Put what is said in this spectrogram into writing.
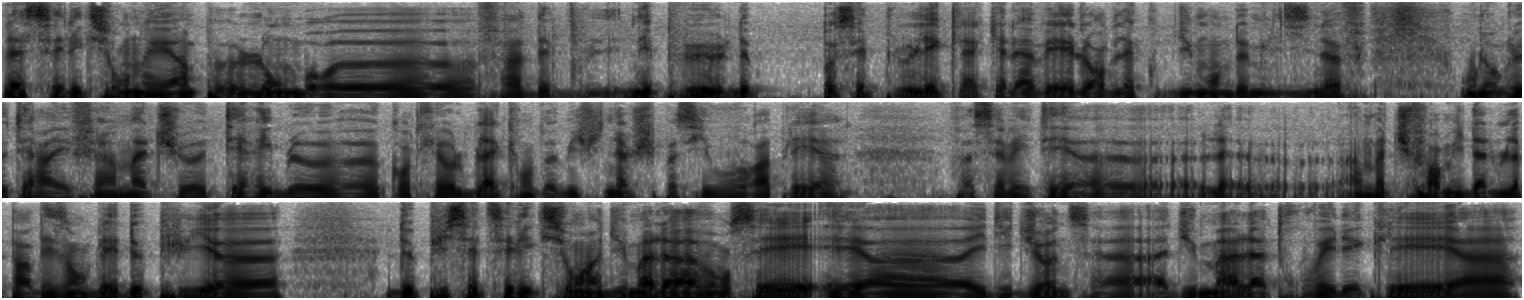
la sélection est un peu l'ombre, enfin, n'est plus. ne possède plus l'éclat qu'elle avait lors de la Coupe du Monde 2019 où l'Angleterre avait fait un match euh, terrible euh, contre les All Blacks en demi-finale. Je ne sais pas si vous vous rappelez. euh, Enfin, ça avait été un match formidable de la part des Anglais. Depuis, depuis cette sélection a du mal à avancer et Eddie Jones a, du mal à trouver les clés et à,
